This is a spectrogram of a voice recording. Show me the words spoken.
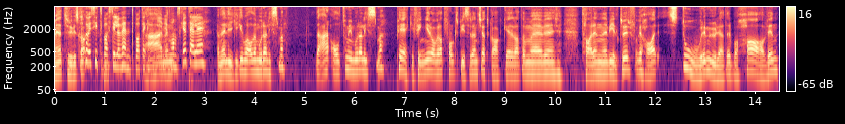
Men jeg tror vi skal Så skal vi sitte bare stille og vente på at teknologien Nei, men- framskritt, eller? Ja, Men jeg liker ikke all den moralismen. Det er altfor mye moralisme. Pekefinger over at folk spiser en kjøttkake eller at de eh, tar en biltur. For vi har store muligheter på havvind,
